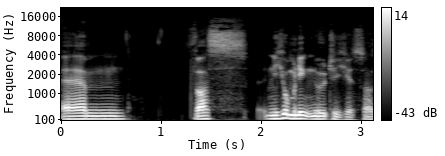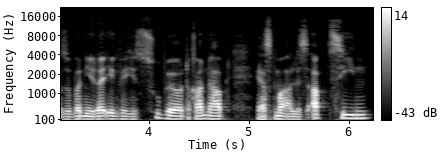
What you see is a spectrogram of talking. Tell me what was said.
Ähm, was nicht unbedingt nötig ist. Also wenn ihr da irgendwelches Zubehör dran habt, erstmal alles abziehen,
